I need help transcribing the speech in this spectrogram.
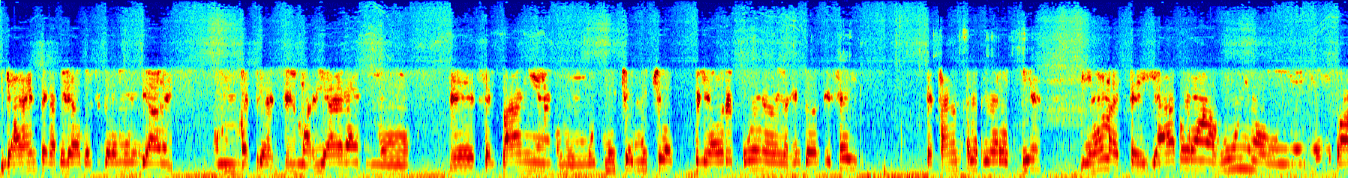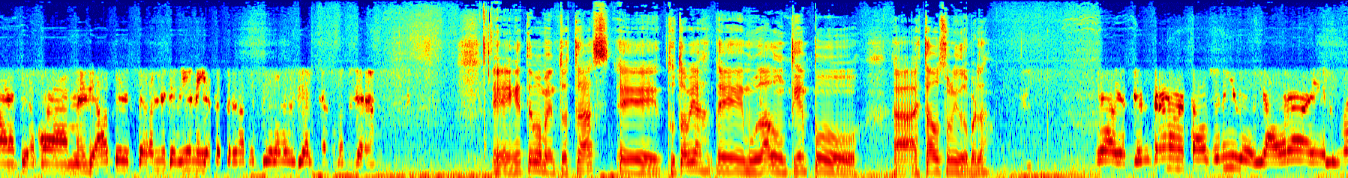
ya gente que ha peleado por títulos mundiales, como este, este, Mariaga, como eh, Selvania, como mu- muchos muchos peleadores buenos en la 126 que están entre los primeros 10 y no, este, ya para junio, para, para mediados de- del año que viene, ya se estrena el título mundial, que es lo que queremos. Eh, en este momento estás, eh, tú te habías eh, mudado un tiempo a, a Estados Unidos, ¿verdad? No, yo, yo entreno en Estados Unidos y ahora el 1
